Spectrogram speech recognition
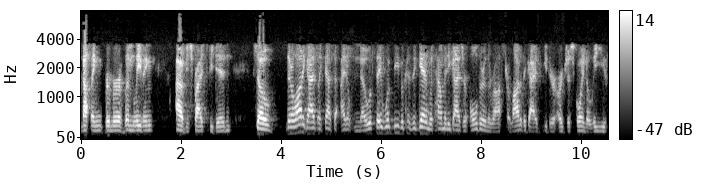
nothing rumor of him leaving. I would be surprised if he did. So there are a lot of guys like that that I don't know if they would be because again, with how many guys are older in the roster, a lot of the guys either are just going to leave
